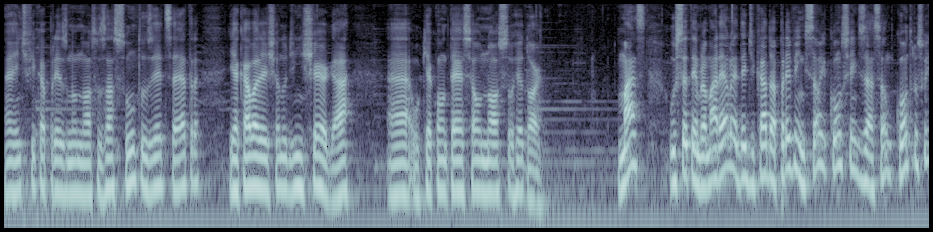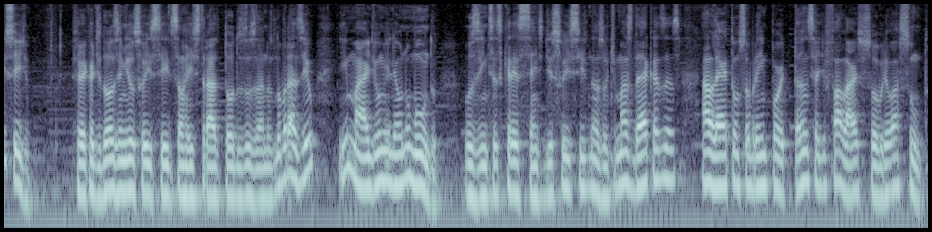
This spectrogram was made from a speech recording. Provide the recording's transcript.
né? a gente fica preso nos nossos assuntos e etc. e acaba deixando de enxergar uh, o que acontece ao nosso redor. Mas o Setembro Amarelo é dedicado à prevenção e conscientização contra o suicídio. Cerca de 12 mil suicídios são registrados todos os anos no Brasil e mais de um milhão no mundo. Os índices crescentes de suicídio nas últimas décadas alertam sobre a importância de falar sobre o assunto.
